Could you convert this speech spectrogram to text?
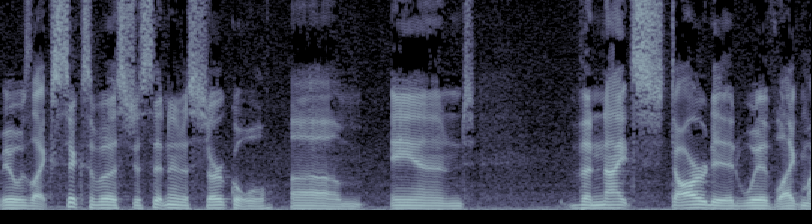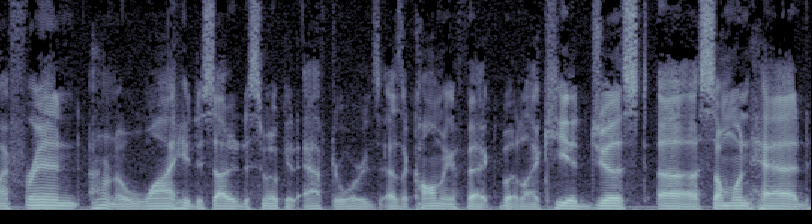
it was like six of us just sitting in a circle, um, and the night started with like my friend i don't know why he decided to smoke it afterwards as a calming effect but like he had just uh someone had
